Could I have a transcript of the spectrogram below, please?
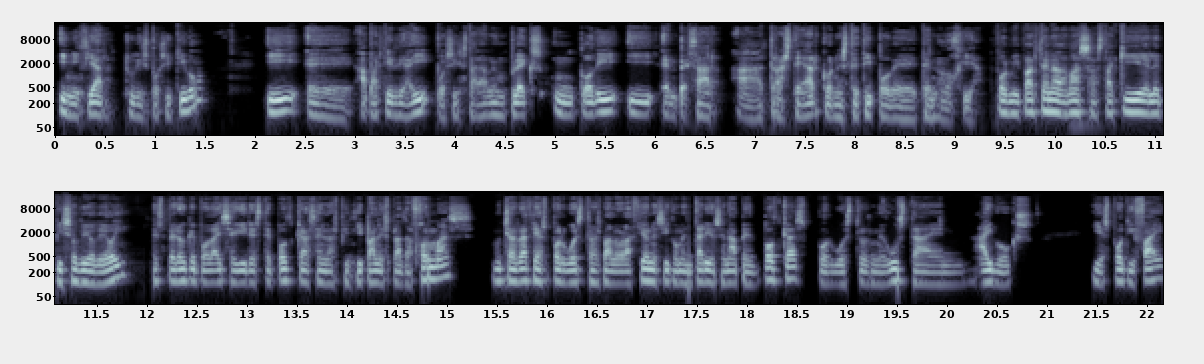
iniciar tu dispositivo y eh, a partir de ahí pues instalarle un Plex, un Kodi y empezar a trastear con este tipo de tecnología. Por mi parte nada más, hasta aquí el episodio de hoy. Espero que podáis seguir este podcast en las principales plataformas. Muchas gracias por vuestras valoraciones y comentarios en Apple Podcast, por vuestros me gusta en iVoox y Spotify.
